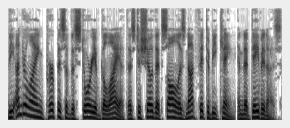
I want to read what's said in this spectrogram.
The underlying purpose of the story of Goliath is to show that Saul is not fit to be king and that David is.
